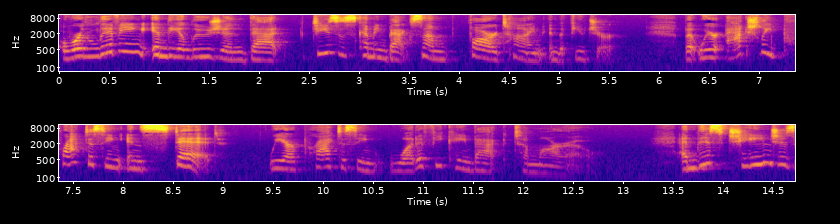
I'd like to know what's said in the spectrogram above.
or we're living in the illusion that Jesus is coming back some far time in the future but we're actually practicing instead we are practicing what if he came back tomorrow and this changes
